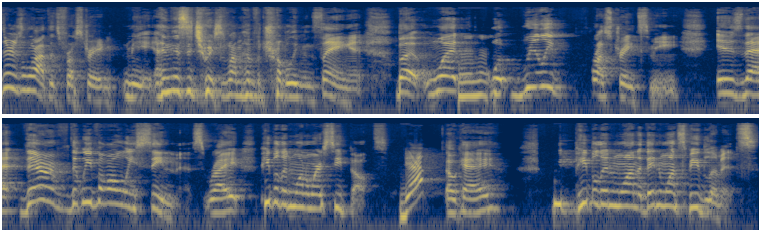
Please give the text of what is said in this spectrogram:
there's a lot that's frustrating me in this situation. Why I'm having trouble even saying it. But what what really frustrates me is that there that we've always seen this, right? People didn't want to wear seatbelts. yeah, Okay, people didn't want they didn't want speed limits.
